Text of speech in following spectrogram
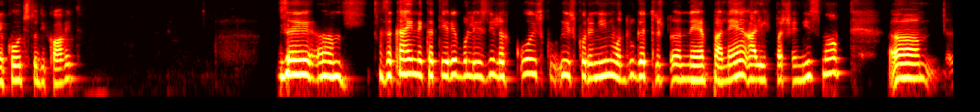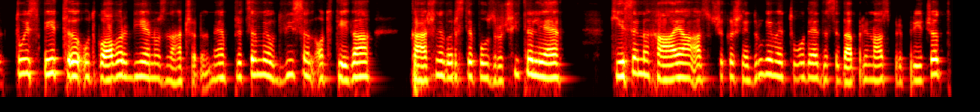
nekoč tudi covid? Zdaj, zakaj nekatere bolezni lahko izkoreninimo, druge ne pa ne ali jih pa še nismo? To je spet odgovor ni enoznačen, a ne, predvsem je odvisen od tega, kakšne vrste povzročitelj je, kje se nahaja, a so še kakšne druge metode, da se da prenos preprečiti,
